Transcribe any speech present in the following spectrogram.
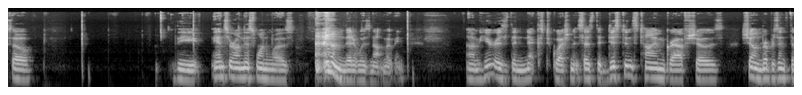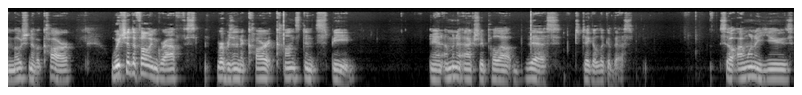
So the answer on this one was that it was not moving. Um, here is the next question. It says the distance time graph shows shown represents the motion of a car. Which of the following graphs represent a car at constant speed? And I'm going to actually pull out this to take a look at this. So I want to use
